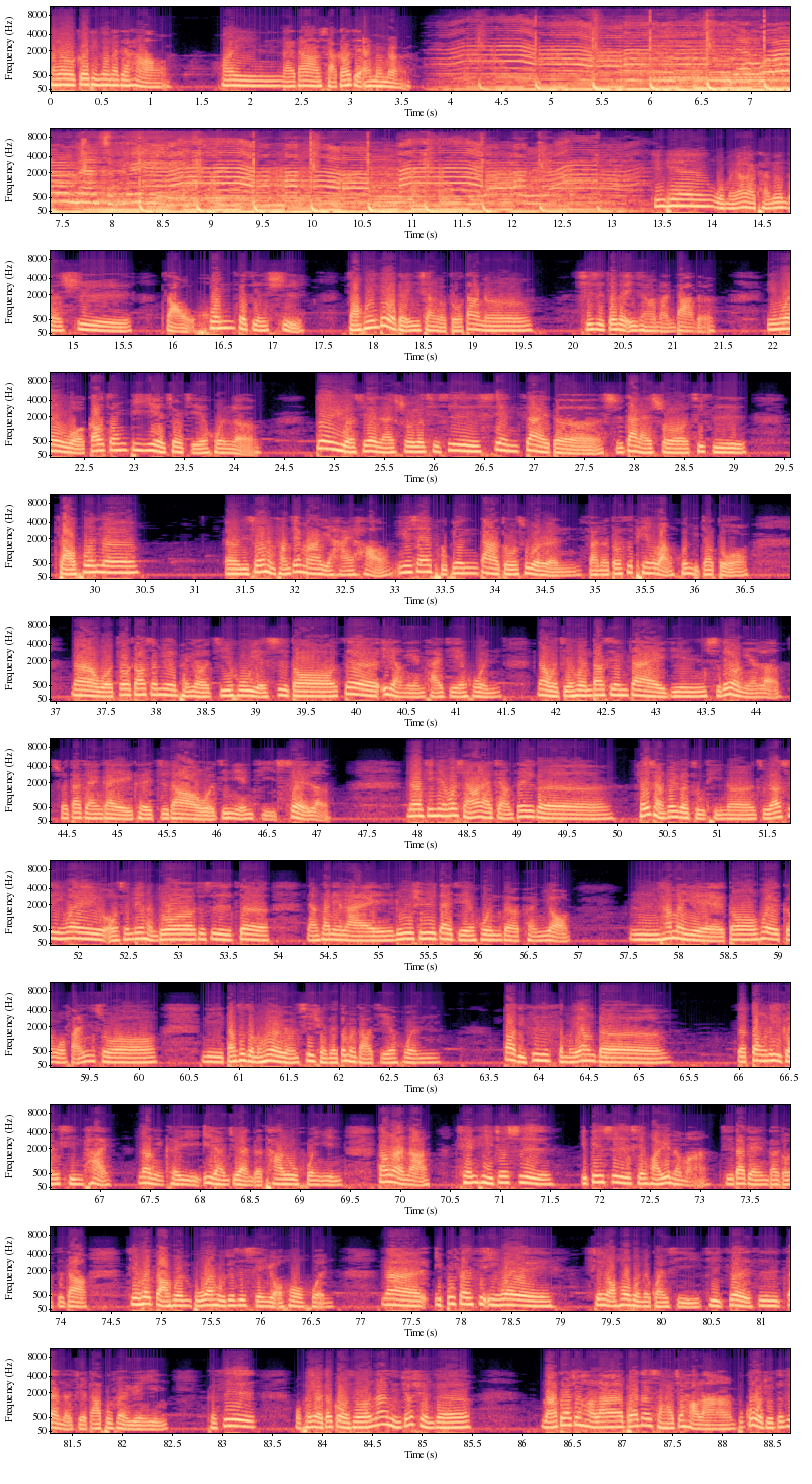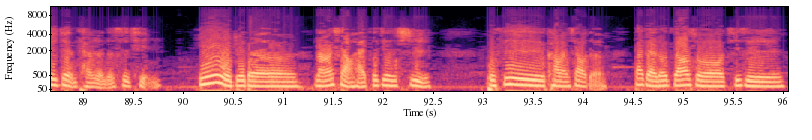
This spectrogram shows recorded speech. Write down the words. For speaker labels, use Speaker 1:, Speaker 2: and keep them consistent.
Speaker 1: Hello，各位听众，大家好，欢迎来到小高姐爱妈妈。今天我们要来谈论的是早婚这件事。早婚对我的影响有多大呢？其实真的影响还蛮大的，因为我高中毕业就结婚了。对于有些人来说，尤其是现在的时代来说，其实早婚呢，呃，你说很常见吗？也还好，因为现在普遍大多数的人反而都是偏晚婚比较多。那我周遭身边的朋友几乎也是都这一两年才结婚。那我结婚到现在已经十六年了，所以大家应该也可以知道我今年几岁了。那今天我想要来讲这个分享这个主题呢，主要是因为我身边很多就是这两三年来陆陆续续在结婚的朋友，嗯，他们也都会跟我反映说，你当初怎么会有勇气选择这么早结婚？到底是什么样的？的动力跟心态，让你可以毅然决然的踏入婚姻。当然啦，前提就是一定是先怀孕了嘛。其实大家应该都知道，其实会早婚不外乎就是先有后婚。那一部分是因为先有后婚的关系，其实这也是占了绝大部分原因。可是我朋友都跟我说，那你就选择拿掉就好啦，不要这小孩就好啦。不过我觉得这是一件很残忍的事情，因为我觉得拿小孩这件事不是开玩笑的。大家都知道说，其实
